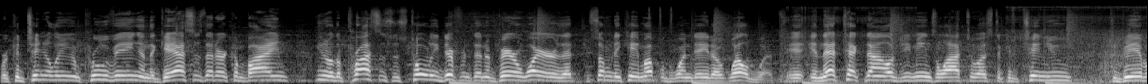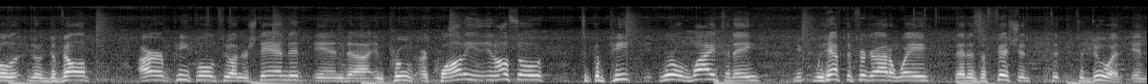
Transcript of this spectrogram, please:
we're continually improving and the gases that are combined, you know, the process is totally different than a bare wire that somebody came up with one day to weld with. And that technology means a lot to us to continue to be able to you know, develop our people to understand it and uh, improve our quality and also to compete worldwide today, we have to figure out a way that is efficient to, to do it and,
